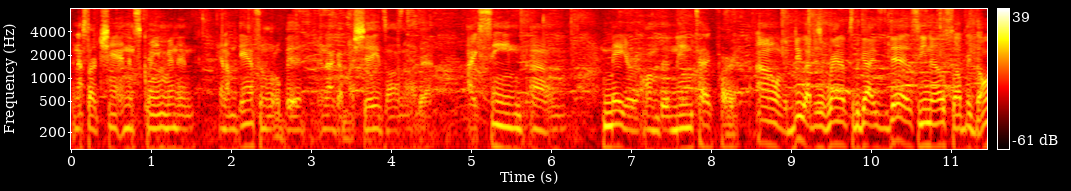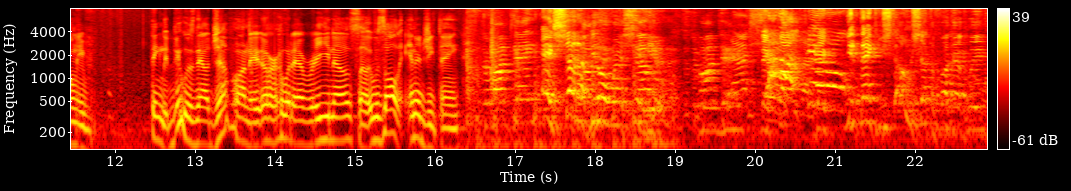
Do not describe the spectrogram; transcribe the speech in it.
And I start chanting and screaming, and, and I'm dancing a little bit, and I got my shades on and all that. I seen um, Mayor on the name tag part. I don't know what to do. I just ran up to the guy's desk, you know, so I think the only thing to do was now jump on it or whatever, you know? So it was all an energy thing. Hey, shut up. You don't run shit here. They fuck. They, yeah, thank you. Shut, shut the fuck up, please.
